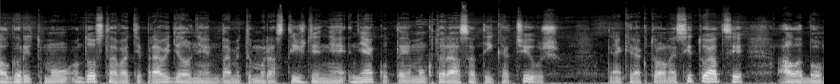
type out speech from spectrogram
algoritmu dostávate pravidelne, dajme tomu raz týždenne, nejakú tému, ktorá sa týka či už nejakej aktuálnej situácie, alebo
